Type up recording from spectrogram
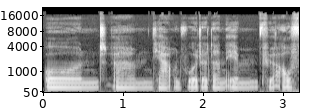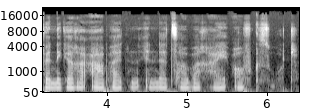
und ähm, ja und wurde dann eben für aufwendigere Arbeiten in der Zauberei aufgesucht.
